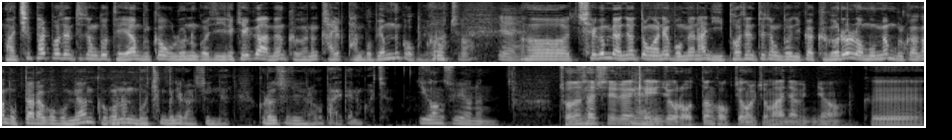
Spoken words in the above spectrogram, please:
한 7, 8% 정도 돼야 물가 오르는 거지 이렇게 가면 그거는 갈 방법이 없는 거고요. 그렇죠. 예. 어, 최근 몇 년 동안에 보면 한 2% 정도니까 그거를 넘으면 물가가 높다라고 보면 그거는 음. 뭐 충분히 갈 수 있는 그런 수준이라고 봐야 되는 거죠. 이광수 의원은 저는 사실은 예. 개인적으로 어떤 걱정을 좀 하냐면요. 그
